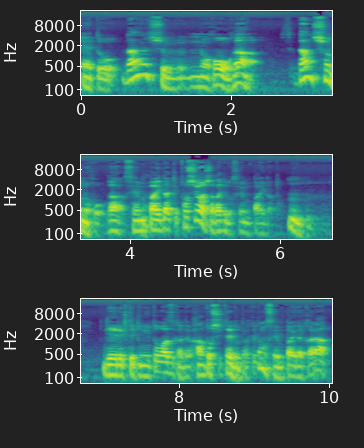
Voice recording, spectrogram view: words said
えっ、と、ダンシュンの方が、ダンシュンの方が先輩だけ、年は下だけど先輩だと。うん芸歴的に言うとわずかで半年程度だけども先輩だから、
